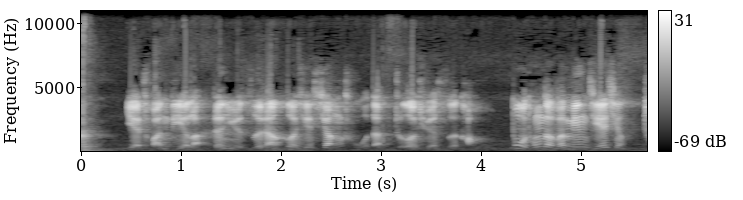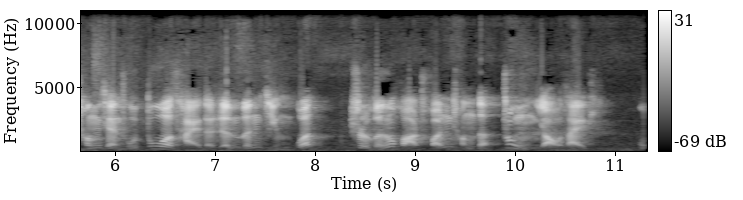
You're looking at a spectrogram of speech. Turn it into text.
也传递了人与自然和谐相处的哲学思考。不同的文明节庆呈现出多彩的人文景观，是文化传承的重要载体。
